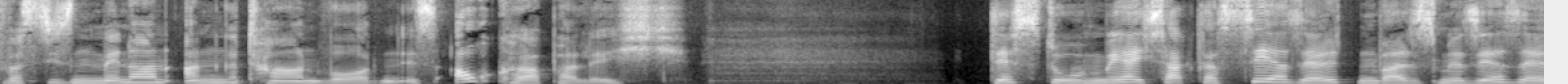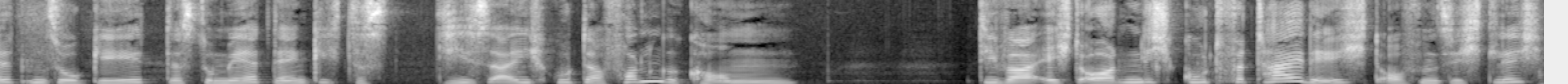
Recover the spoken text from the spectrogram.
was diesen Männern angetan worden ist, auch körperlich, desto mehr, ich sage das sehr selten, weil es mir sehr selten so geht, desto mehr denke ich, dass die ist eigentlich gut davongekommen. Die war echt ordentlich gut verteidigt, offensichtlich,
